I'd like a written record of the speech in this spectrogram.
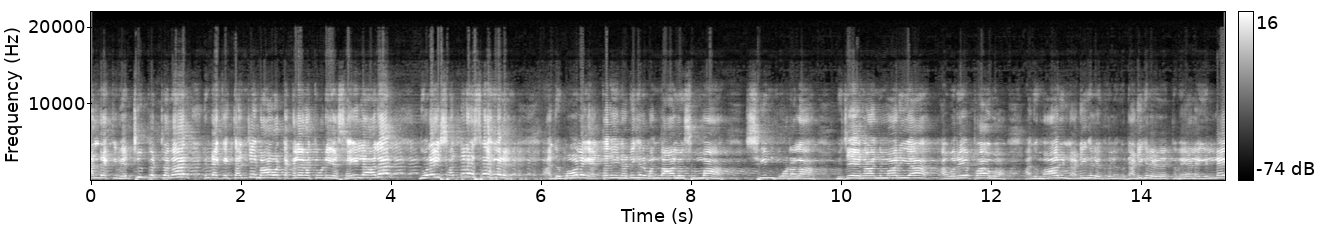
அன்றைக்கு வெற்றி பெற்றவர் இன்றைக்கு தஞ்சை மாவட்ட கழகத்துடைய செயலாளர் துரை சந்திரசேகர் அதுபோல் எத்தனை நடிகர் வந்தாலும் சும்மா சீன் போடலாம். விஜயகாந்த் மாதிரியா? அவரே பாவம். அது மாதிரி நடிகர்களுக்கு நடிகர்களுக்கு வேலை இல்லை.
